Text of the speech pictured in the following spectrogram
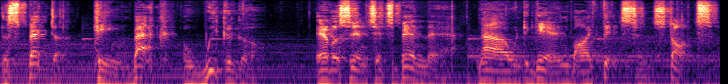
The spectre came back a week ago. Ever since it's been there, now and again by fits and starts.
